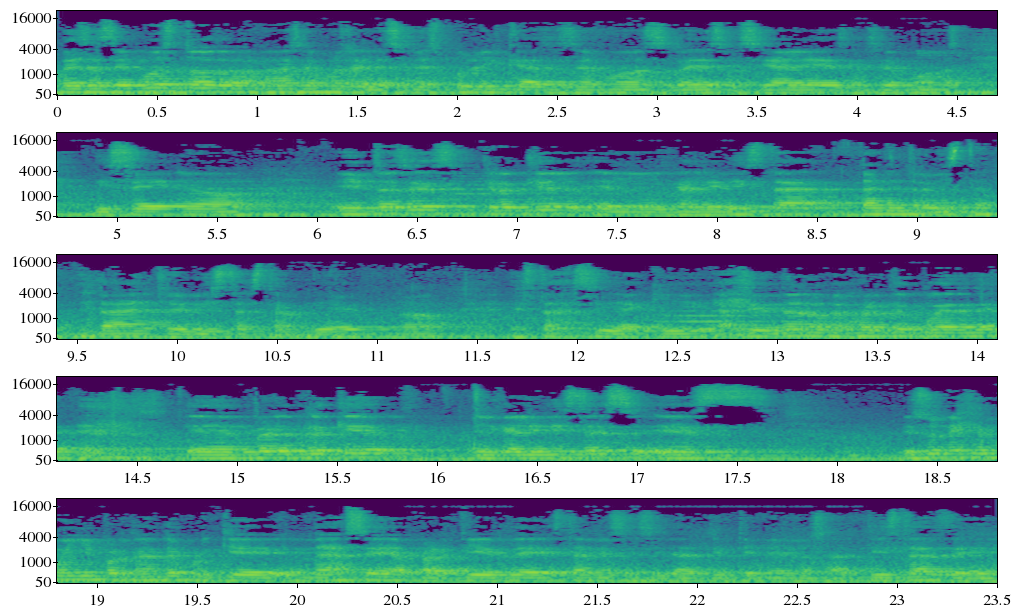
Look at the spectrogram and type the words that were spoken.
pues hacemos todo, ¿no? Hacemos relaciones públicas, hacemos redes sociales, hacemos diseño. Y entonces creo que el, el galerista Dan entrevista. da entrevistas también, ¿no? Está así aquí haciendo lo mejor que puede. Eh, pero creo que el galerista es, es, es un eje muy importante porque nace a partir de esta necesidad que tienen los artistas de,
